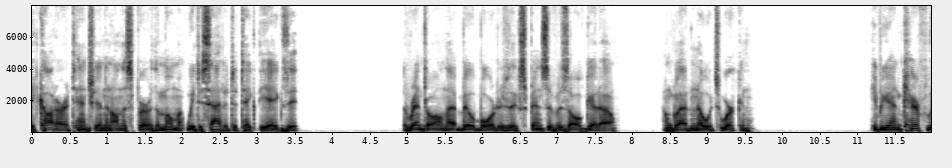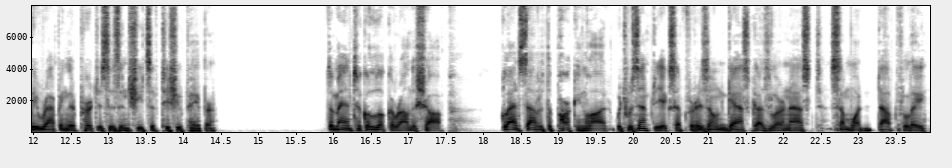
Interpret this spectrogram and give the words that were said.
It caught our attention, and on the spur of the moment, we decided to take the exit. The rental on that billboard is expensive as all get out. I'm glad to know it's working. He began carefully wrapping their purchases in sheets of tissue paper. The man took a look around the shop, glanced out at the parking lot, which was empty except for his own gas guzzler, and asked, somewhat doubtfully,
